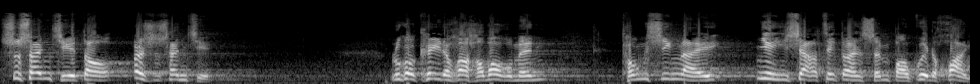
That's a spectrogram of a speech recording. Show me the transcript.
十三节到二十三节。如果可以的话，好不好？我们同心来念一下这段神宝贵的话语。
